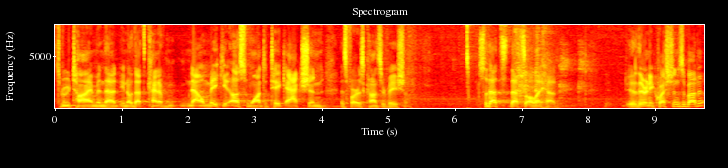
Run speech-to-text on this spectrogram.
through time and that you know that's kind of now making us want to take action as far as conservation. So that's that's all I had. Are there any questions about it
